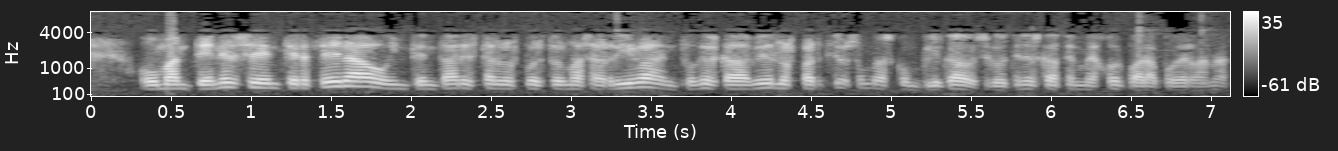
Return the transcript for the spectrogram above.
o mantenerse en tercera o intentar estar en los puestos más arriba. Entonces cada vez los partidos son más complicados y lo tienes que hacer mejor para poder ganar.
